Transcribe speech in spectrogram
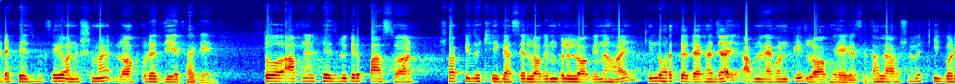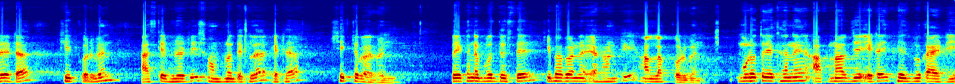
এটা ফেসবুক থেকে অনেক সময় লক করে দিয়ে থাকে। তো আপনার ফেসবুকের পাসওয়ার্ড সব কিছু ঠিক আছে লগ ইন করলে লগ ইনও হয়, কিন্তু হঠাৎ করে দেখা যায় আপনার অ্যাকাউন্টটি লক হয়ে গেছে। তাহলে আসলে কী করে এটা ঠিক করবেন? আজকে ভিডিওটি সম্পূর্ণ দেখলে এটা শিখতে পারবেন। তো এখানে বলতেছে কীভাবে আপনার অ্যাকাউন্টটি আনলক করবেন। মূলত এখানে আপনার যে এটাই ফেসবুক আইডি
